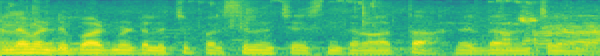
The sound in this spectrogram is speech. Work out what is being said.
ఎండోమెంట్ డిపార్ట్మెంట్లు వచ్చి పరిశీలన చేసిన తర్వాత నిర్ధారణ చేయాలి.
